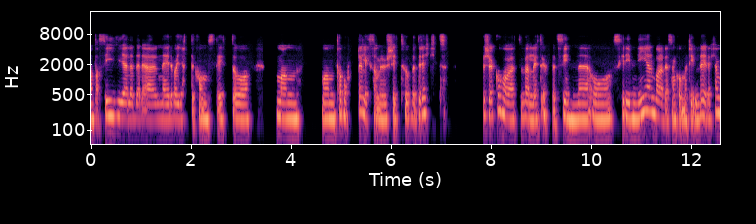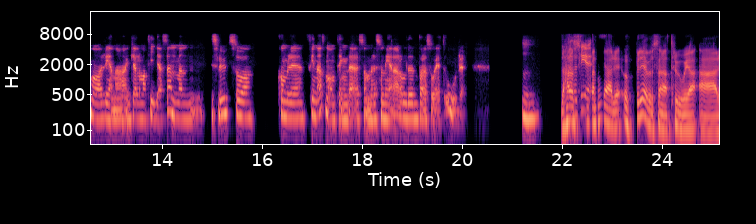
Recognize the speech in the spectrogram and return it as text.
fantasi eller det där, nej det var jättekonstigt och man, man tar bort det liksom ur sitt huvud direkt. Försök att ha ett väldigt öppet sinne och skriv ner bara det som kommer till dig. Det kan vara rena galimatiasen men till slut så kommer det finnas någonting där som resonerar om det bara så är ett ord. Mm. Det här att alltså skriva ner upplevelserna tror jag är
